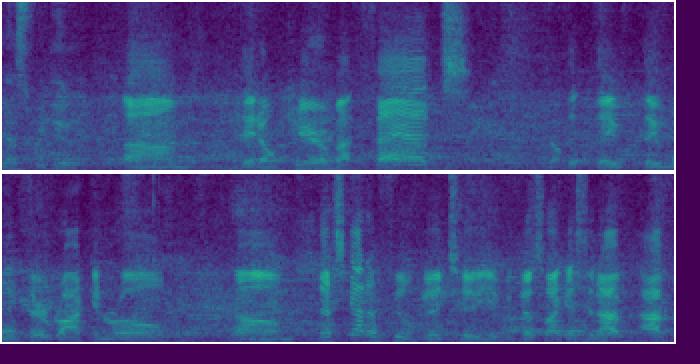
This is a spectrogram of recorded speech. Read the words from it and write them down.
Yes, we do. Um, they don't care about fads. Th- They, they want their rock and roll. Um, that's got to feel good to you because, like I said, I've, I've,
